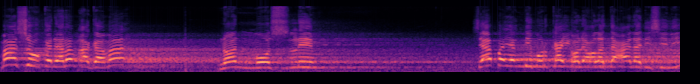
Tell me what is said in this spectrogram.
Masuk ke dalam agama non muslim Siapa yang dimurkai oleh Allah Taala di sini?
